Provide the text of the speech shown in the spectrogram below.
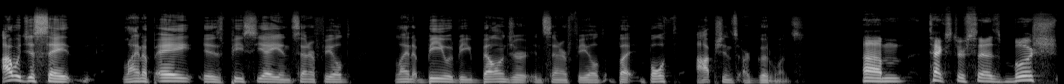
I would just say lineup A is PCA in center field. Lineup B would be Bellinger in center field, but both options are good ones. Um, Texter says Busch,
